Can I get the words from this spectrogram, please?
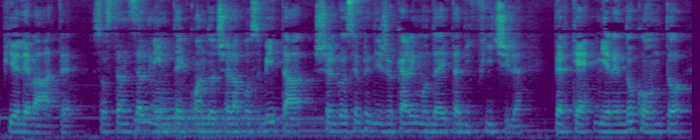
più elevate. Sostanzialmente, quando c'è la possibilità, scelgo sempre di giocare in modalità difficile, perché mi rendo conto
